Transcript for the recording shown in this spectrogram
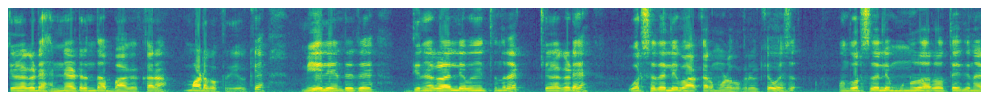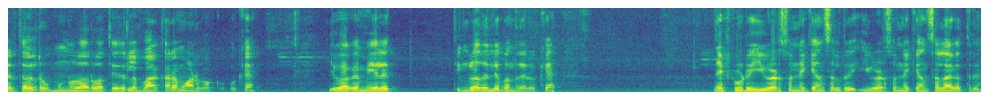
ಕೆಳಗಡೆ ಹನ್ನೆರಡರಿಂದ ಭಾಗಾಕಾರ ಮಾಡ್ಬೇಕು ರೀ ಓಕೆ ಮೇಲೆ ದಿನಗಳಲ್ಲಿ ಬಂದಿತ್ತಂದ್ರೆ ಕೆಳಗಡೆ ವರ್ಷದಲ್ಲಿ ಭಾಗಾಕಾರ ಮಾಡ್ಬೇಕು ರೀ ಓಕೆ ವಯಸ್ಸು ಒಂದು ವರ್ಷದಲ್ಲಿ ಮುನ್ನೂರ ಅರವತ್ತೈದು ದಿನ ಇರ್ತಾವಲ್ಲ ರೀ ಮುನ್ನೂರ ಅರವತ್ತೈದರಲ್ಲಿ ಭಾಗಾಕಾರ ಮಾಡಬೇಕು ಓಕೆ ಇವಾಗ ಮೇಲೆ ತಿಂಗಳದಲ್ಲೇ ಬಂದಿದೆ ಓಕೆ ನೆಕ್ಸ್ಟ್ ನೋಡಿರಿ ಇವೆರಡು ಸೊನ್ನೆ ಕ್ಯಾನ್ಸಲ್ ರೀ ಇವೆರಡು ಸೊನ್ನೆ ಕ್ಯಾನ್ಸಲ್ ಆಗತ್ತೆ ರೀ.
